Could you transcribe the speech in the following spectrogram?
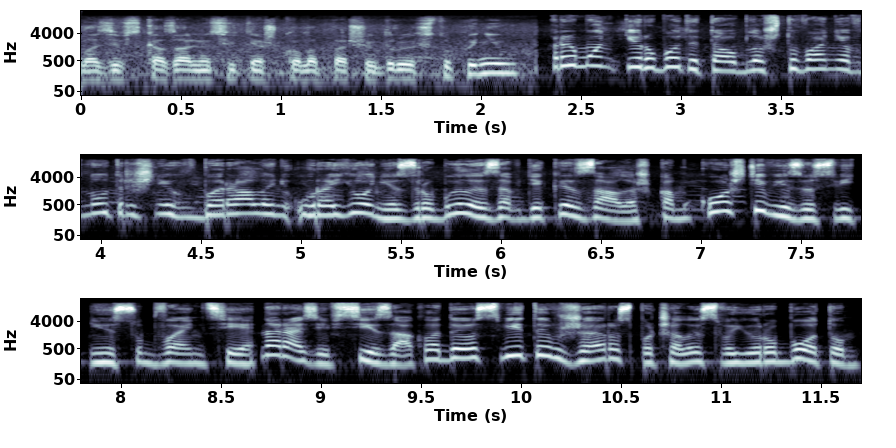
Лазівська загальноосвітня школа перших других ступенів. Ремонтні роботи та облаштування внутрішніх вбиралень у районі зробили завдяки залишкам коштів із освітньої субвенції. Наразі всі заклади освіти вже розпочали свою роботу.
